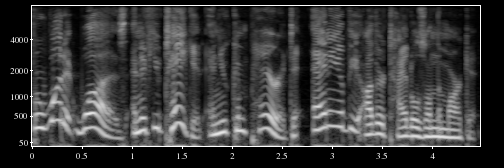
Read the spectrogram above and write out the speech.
for what it was, and if you take it and you compare it to any of the other titles on the market,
